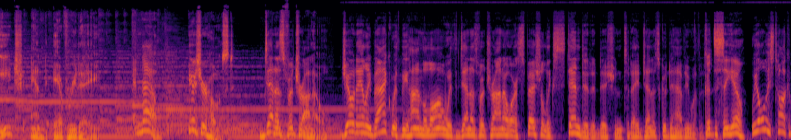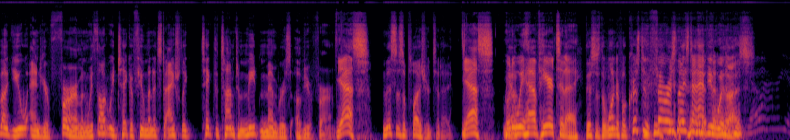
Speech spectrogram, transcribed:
each and every day. And now, here's your host, Dennis Vetrano. Joe Daly back with Behind the Law with Dennis Vetrano, our special extended edition today. Dennis, good to have you with us. Good to see you. We always talk about you and your firm, and we thought we'd take a few minutes to actually take the time to meet members of your firm. Yes. And this is a pleasure today. Yes. We Who have- do we have here today? This is the wonderful Kristen Ferris. nice to have you with us. Hello, how are you?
